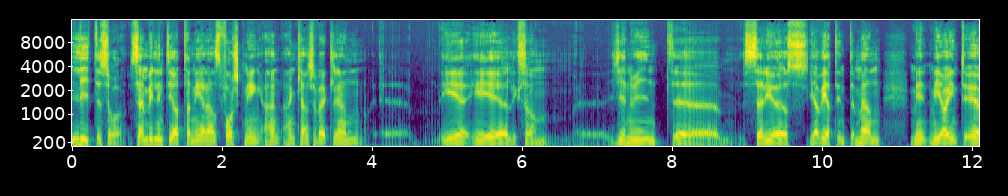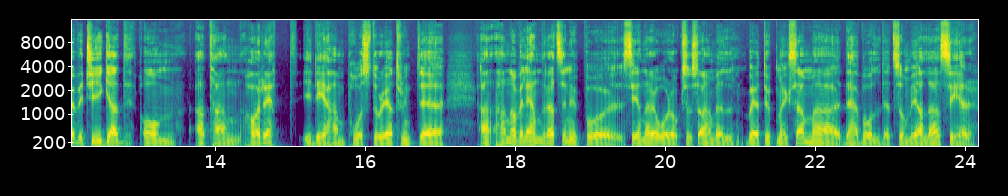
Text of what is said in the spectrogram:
Lite så. Sen vill inte jag ta ner hans forskning. Han, han kanske verkligen eh, är, är liksom eh, genuint eh, seriös. Jag vet inte. Men, men, men jag är inte övertygad om att han har rätt i det han påstår. Jag tror inte, han, han har väl ändrat sig nu på senare år också. Så har han väl börjat uppmärksamma det här våldet som vi alla ser.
